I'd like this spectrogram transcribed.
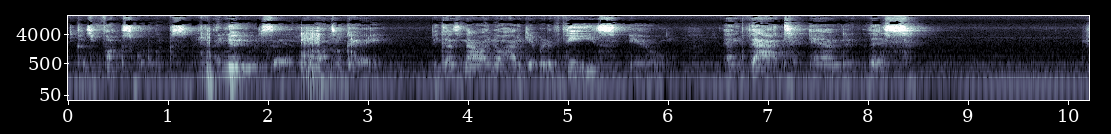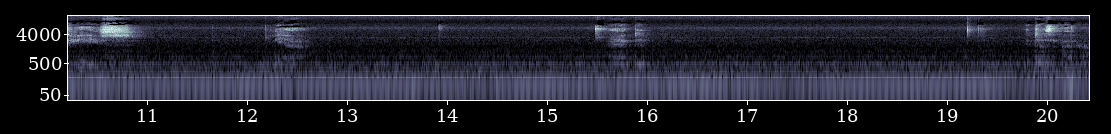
Because fuck Skrillex. I knew you would say it, and that's okay. Because now I know how to get rid of these. Ew. And that, and this. Jeez. Yeah. And it. It doesn't matter.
